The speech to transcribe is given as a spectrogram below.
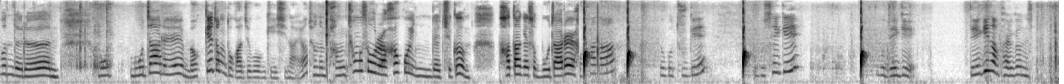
여러분들은 모, 모자를 몇 개 정도 가지고 계시나요? 저는 방 청소를 하고 있는데 지금 바닥에서 모자를 하나, 요거 두 개, 요거 세 개, 요거 네 개, 네 개나 발견했어요.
